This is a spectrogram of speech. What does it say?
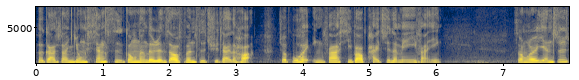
核苷酸用相似功能的人造分子取代的话，就不会引发细胞排斥的免疫反应。总而言之，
